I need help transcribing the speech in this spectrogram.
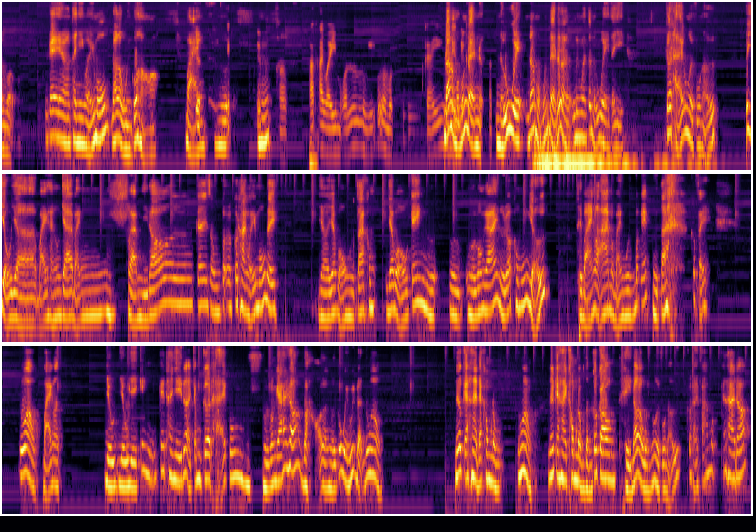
cái ờ, thai nhi mà ý muốn. Đó là quyền của họ. Bạn người uh, phá thai ngoài ý muốn mình nghĩ cũng là một cái đó là một vấn đề nữ, nữ quyền đó là một vấn đề rất là liên quan tới nữ quyền. Tại vì cơ thể của người phụ nữ ví dụ giờ bạn thằng con trai bạn làm gì đó cái xong có, có thai ngoài ý muốn đi. Giờ giả bộ người ta không giả bộ cái người người, người con gái người đó không muốn giữ thì bạn là ai mà bạn quyền bắt ép người ta? Có phải đúng không? Bạn là dù dù gì cái cái thai nhi đó là trong cơ thể của người con gái đó và họ là người có quyền quyết định đúng không? Nếu cả hai đã không đồng đúng không? Nếu cả hai không đồng tình có con thì đó là quyền của người phụ nữ. Có thể phá một cái thai đó.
